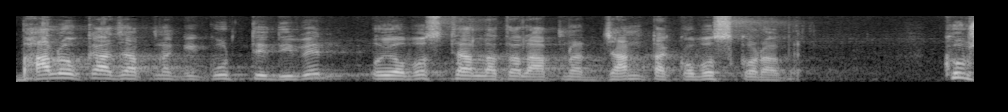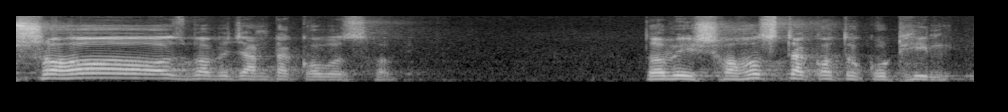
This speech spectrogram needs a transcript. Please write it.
ভালো কাজ আপনাকে করতে দিবেন, ওই অবস্থায় আল্লাহ তালা আপনার জানটা কবজ করাবেন। খুব সহজভাবে জানটা কবজ হবে। তবে এই সহজটা কত কঠিন।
